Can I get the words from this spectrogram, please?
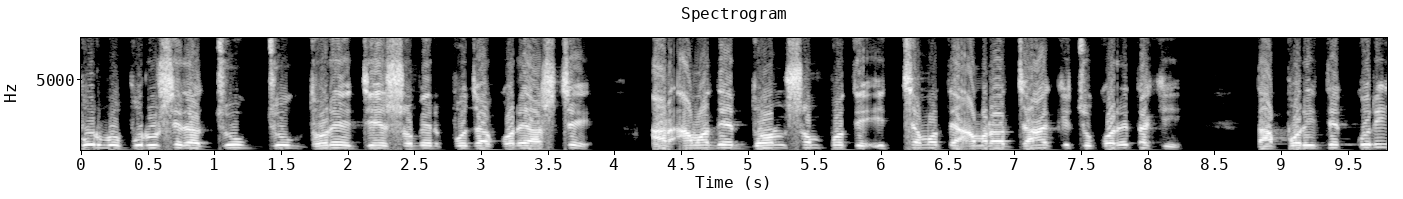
পূর্বপুরুষেরা যুগ যুগ ধরে যে সবের পূজা করে আসছে আর আমাদের ধন সম্পত্তি ইচ্ছামতে আমরা যা কিছু করে থাকি, তা পরিত্যাগ করি।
